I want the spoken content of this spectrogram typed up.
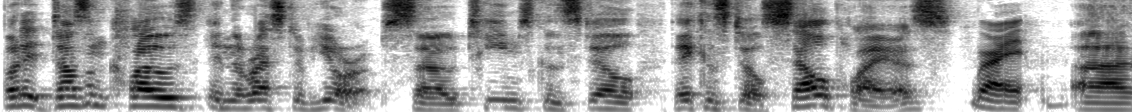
but it doesn't close in the rest of Europe. So teams can still they can still sell players. Right. Uh,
